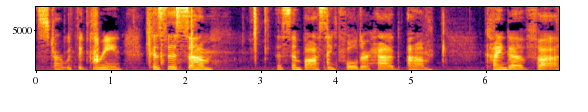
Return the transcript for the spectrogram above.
Start with the green because this, um, this embossing folder had um, kind of uh,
